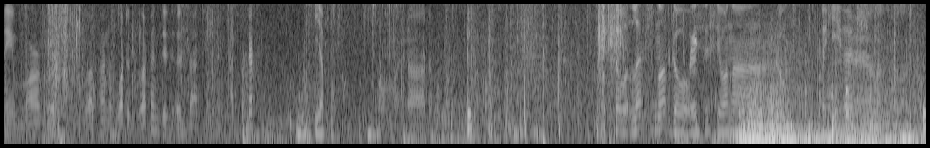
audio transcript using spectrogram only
Any more weapon? What weapon did is that? Advocate? Yep. Oh my god. So let's not go Oasis. You wanna go? Like Yeah, either? yeah, let's go, let's go.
